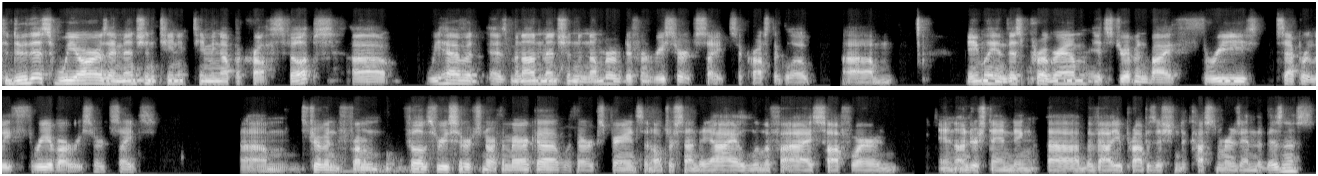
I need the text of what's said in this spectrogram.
To do this, we are, as I mentioned, te teaming up across Philips. Uh, we have, a, as Manan mentioned, a number of different research sites across the globe. Um, Namely, in this program, it's driven by three, separately, three of our research sites. Um, it's driven from Philips Research North America with our experience in ultrasound AI, Lumify software, and, and understanding uh, the value proposition to customers and the business.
